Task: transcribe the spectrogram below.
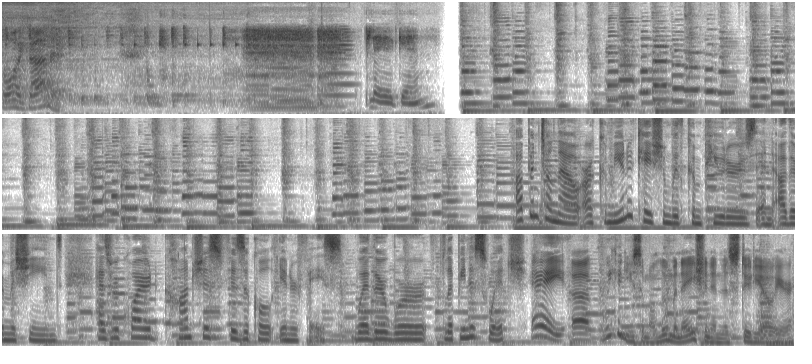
Oh, I got it. Play again. Until now, our communication with computers and other machines has required conscious physical interface, whether we're flipping a switch Hey, uh, we could use some illumination in this studio here.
